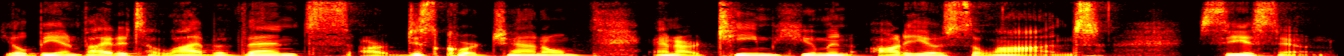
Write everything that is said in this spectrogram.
you'll be invited to live events, our Discord channel, and our Team Human audio salons. See you soon.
